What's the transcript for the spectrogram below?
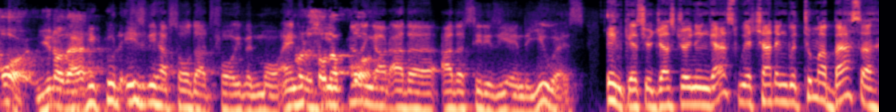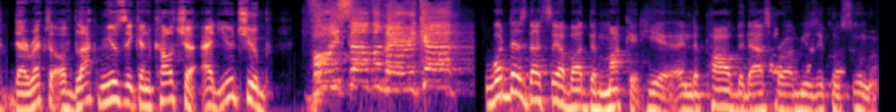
four. You know that. He could easily have sold out four, even more. And he's selling out other other cities here in the U.S. In case you're just joining us, we're chatting with Tuma Basa, director of Black Music and Culture at YouTube. Voice of America. What does that say about the market here and the power of the diaspora music consumer?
